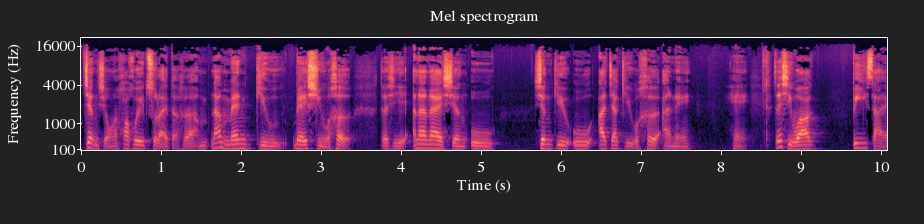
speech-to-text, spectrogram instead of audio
正常诶发挥出来着好啊。咱毋免求要想好，着是安尼来先有，先求有，啊，则求好安尼。嘿，这是我。比赛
